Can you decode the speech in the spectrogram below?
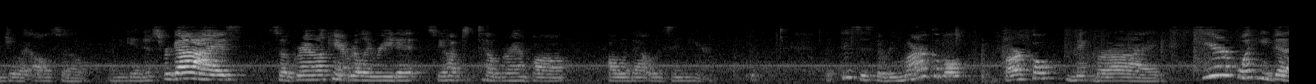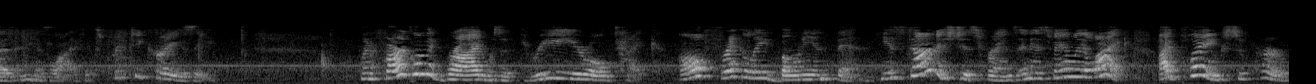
enjoy also. And again, it's for guys, so Grandma can't really read it, so you'll have to tell Grandpa all about what's in here. But this is the remarkable Farkle McBride. Hear what he does in his life. It's pretty crazy. When Farkle McBride was a three-year-old tyke, all freckly, bony, and thin, he astonished his friends and his family alike by playing superb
